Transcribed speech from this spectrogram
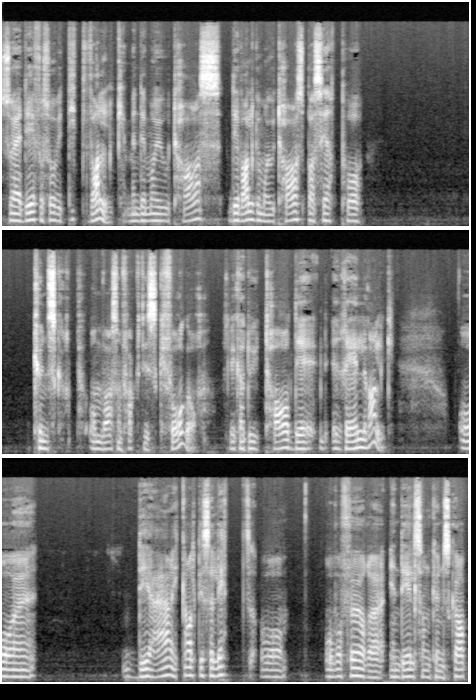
så er det for så vidt ditt valg, men det må jo tas, det valget må jo tas basert på kunnskap om hva som faktisk foregår, slik at du tar det reelle valg. Og det er ikke alltid så lett å overføre en del sånn kunnskap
